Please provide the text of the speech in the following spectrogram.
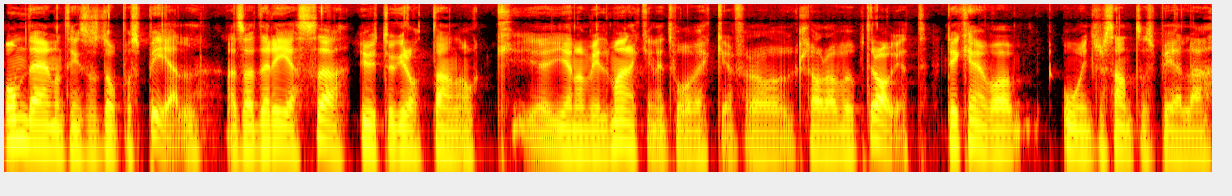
Om det är någonting som står på spel. Alltså att resa ut ur grottan och genom vildmarken i två veckor för att klara av uppdraget. Det kan ju vara ointressant att spela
